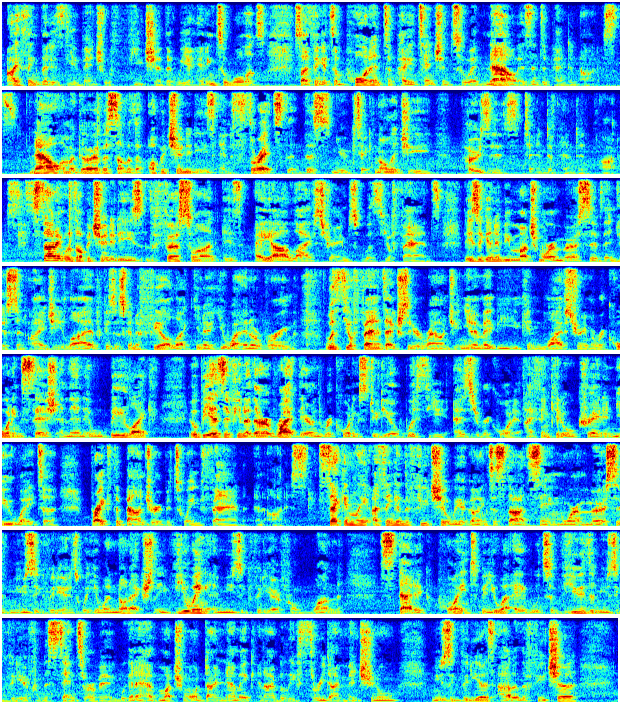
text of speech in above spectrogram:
I think that is the eventual future that we are heading towards. So I think it's important to pay attention to it now as independent artists. Now I'm gonna go over some of the opportunities and threats that this new technology poses to independent artists. Starting with opportunities, the first one is AR live streams with your fans. These are going to be much more immersive than just an IG live because it's going to feel like, you know, you are in a room with your fans actually around you. And, you know, maybe you can live stream a recording sesh and then it will be like it'll be as if you know they're right there in the recording studio with you as you record it i think it will create a new way to break the boundary between fan and artist. Secondly, I think in the future we are going to start seeing more immersive music videos where you are not actually viewing a music video from one static point, but you are able to view the music video from the center of it. We're going to have much more dynamic and I believe three-dimensional music videos out in the future.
